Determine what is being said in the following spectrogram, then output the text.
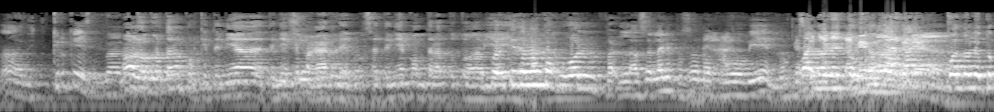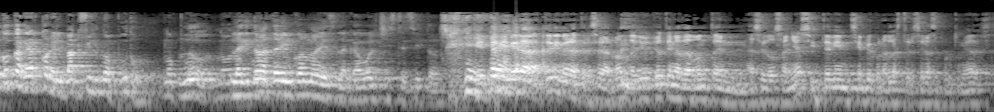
No, creo que. No, lo cortaron porque tenía, tenía que pagarle, o sea, tenía contrato todavía. Porque Devonta jugó, el, o sea, el año pasado no jugó bien, ¿no? Cuando le, tocó cargar, cuando le tocó cargar con el backfield no pudo, no pudo. No, Le quitaron a Tevin Coleman y se le acabó el chistecito. Que Tevin era, Tevin era tercera ronda. Yo, yo tenía a Damonta en, hace dos años y Tevin siempre ponía las terceras oportunidades.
